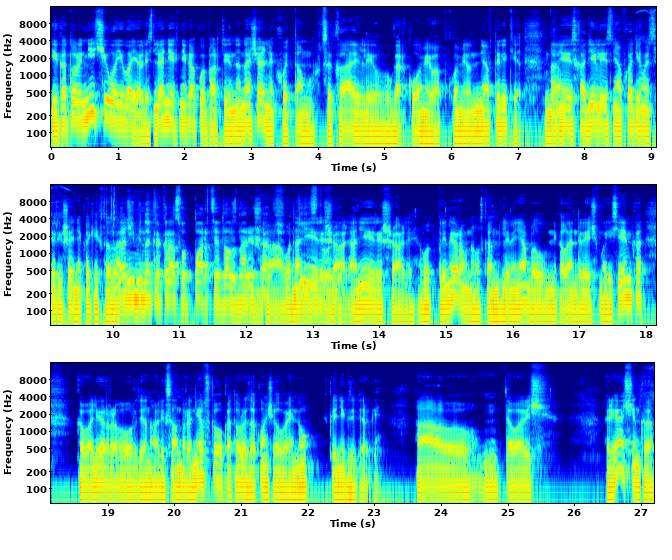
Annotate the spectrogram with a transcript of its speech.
и которые ничего не боялись. Для них никакой партийный начальник, хоть там в ЦК или в горкоме, в обкоме, он не авторитет. Да. Они исходили из необходимости решения каких-то задач. Они именно как раз вот партия должна решать. Да, вот они и решали. Они и решали. Вот примером, ну, скажем, для меня был Николай Андреевич Моисеенко, кавалер ордена Александра Невского, который закончил войну в Кенигсберге. А товарищ Рященко,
